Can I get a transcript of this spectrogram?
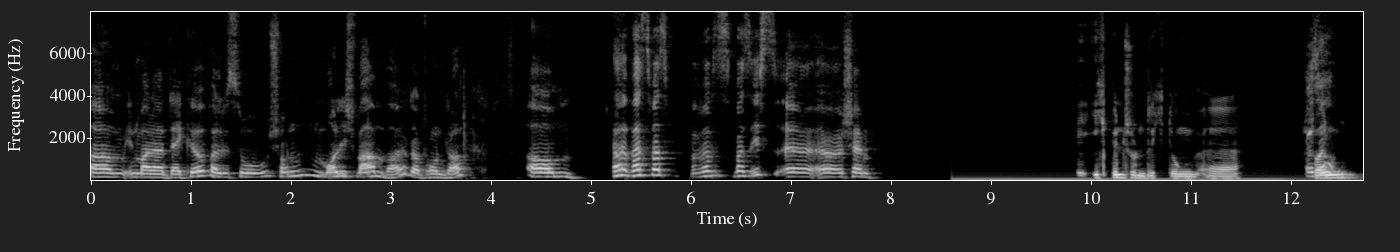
ähm, in meiner Decke, weil es so schon mollig warm war darunter. Ähm, äh, was, was, was, was ist, äh, äh, Shem? Ich bin schon Richtung äh, Ach so. schon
